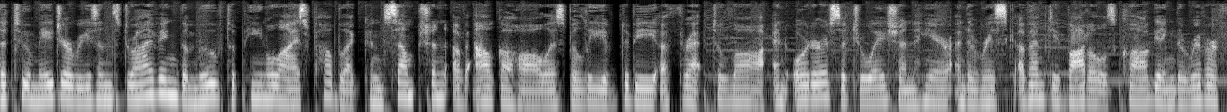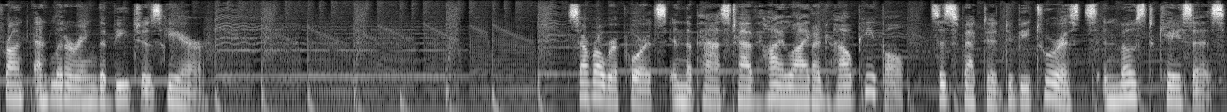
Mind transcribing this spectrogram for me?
The two major reasons driving the move to penalize public consumption of alcohol is believed to be a threat to law and order situation here and the risk of empty bottles clogging the riverfront and littering the beaches here. Several reports in the past have highlighted how people, suspected to be tourists in most cases,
